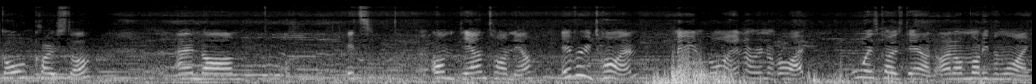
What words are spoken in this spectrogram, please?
Gold Coaster, and um, it's on downtime now. Every time, me and Ryan are in a ride, always goes down, and I'm not even lying.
